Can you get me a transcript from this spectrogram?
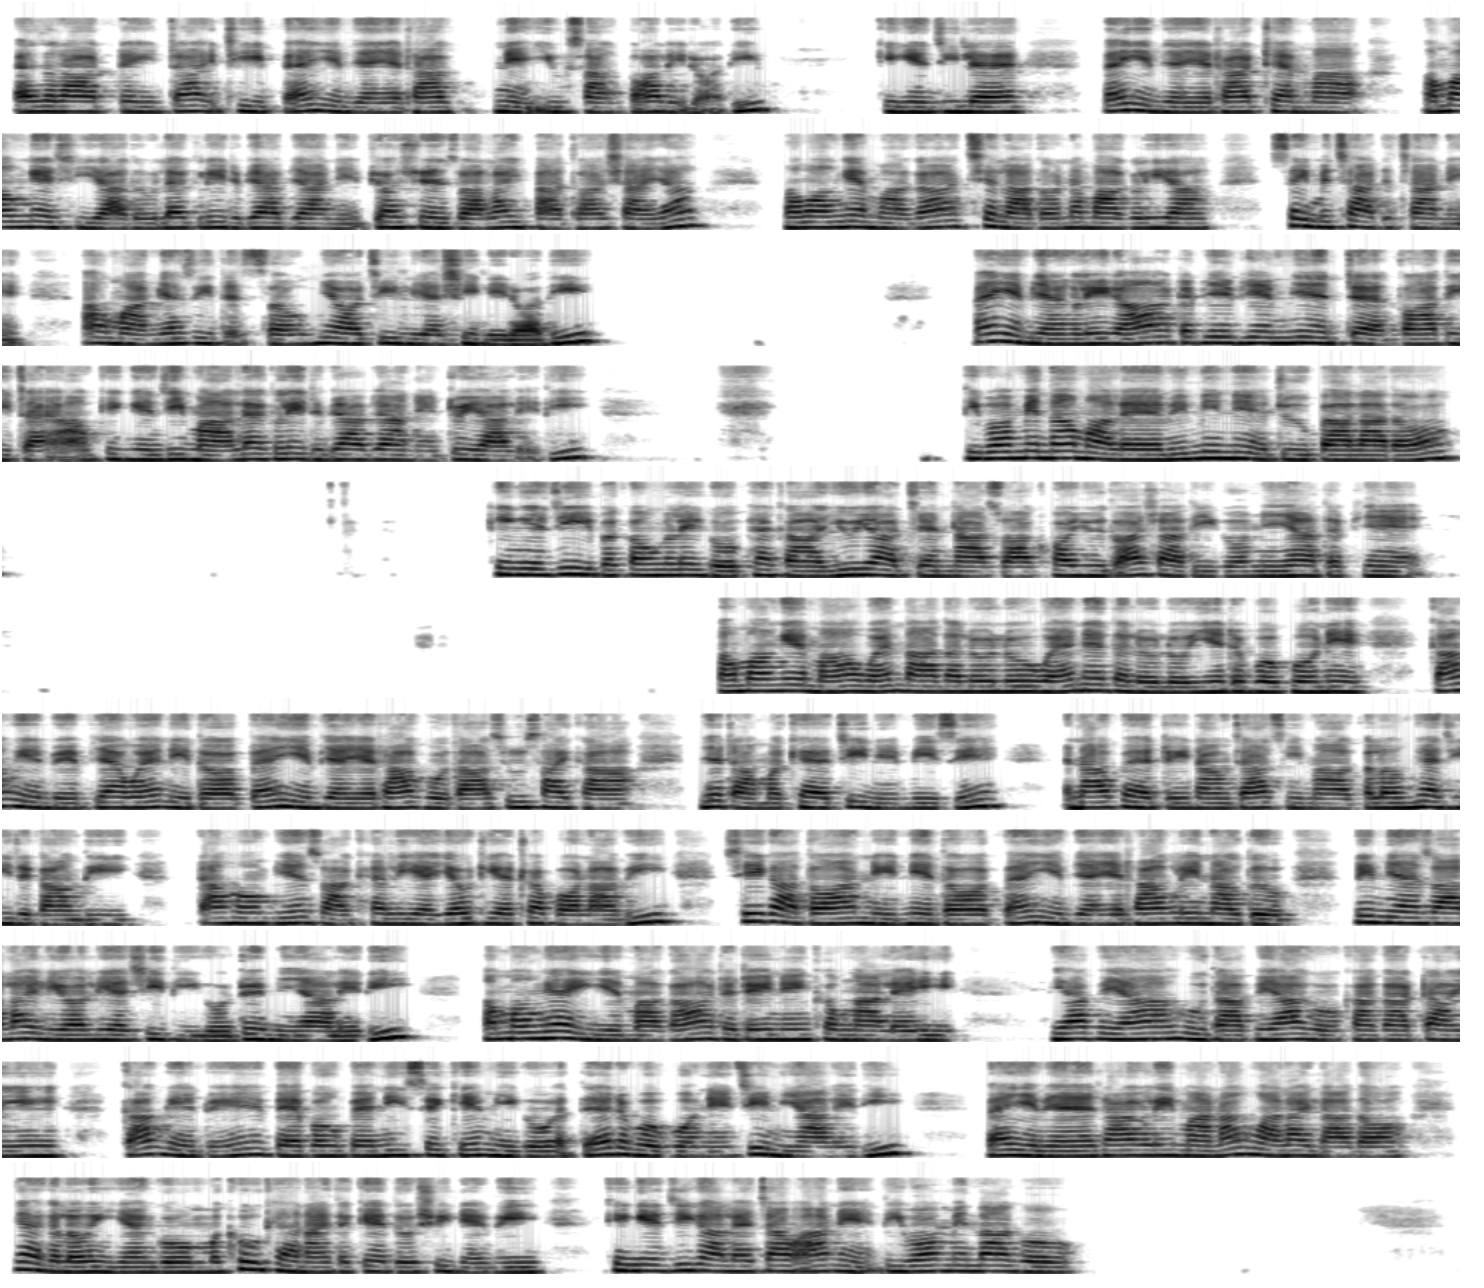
အဇရာတိန်တိုက်အထိပန်းရင်ပြန်ရထားနှင့်ယူဆောင်သွားလေတော့သည်ခင်ခင်ကြီးလည်းပန်းရင်ပြန်ရထားထက်မှမမောင်ငဲ့ရှိရသို့လက်ကလေးတပြပြနှင့်ပျော်ရွှင်စွာလိုက်ပါသွားရှာရာမမောင်ငဲ့မှာကချစ်လာသောနှမကလေးအားစိတ်မချတချနဲ့အောက်မှမျက်စိတစုံမျှော်ကြည့်လျက်ရှိလေတော့သည် ပန်းရင်ပြန်ကလေးကတပြေးပြေးမြင့်တက်သွားသည့်တိုင်အောင်ခင်ခင်ကြီးမှာလက်ကလေးတပြပြနဲ့တွေ့ရလေသည်ဒီဘောမင်းသားမှလည်းမိမိနှင့်အတူပါလာတော့ခင်ခင်ကြီးပကောင်းကလေးကိုဖက်ကယူရကျင်နာစွာခေါ်ယူသွားရှာသည်ကိုမြင်ရသဖြင့် မောင်မောင်ငယ်မှာဝမ်းသာသလိုလိုဝမ်းနဲ့သလိုလိုရင်တပုတ်ဖို့နှင့်ကောင်းငင်တွင်ပြန်ဝဲနေသောပန်းရင်ပြန်ရထားကိုသာစူးဆိုင်ကမျက်တောင်မခက်ကြည့်နေမိစဉ်အနောက်ဘက်တိမ်တောင်ကြားစီမှကလုံငှက်ကြီးတစ်ကောင်သည်တောင်ဟုန်ပြင်းစွာခက်လျက်ရုတ်တရက်ထွက်ပေါ်လာပြီးရှေ့ကသွားနေနှင့်သောပန်းရင်ပြန်ရထားကလေးနောက်သို့နှင်မြန်စွာလိုက်လျောလျက်ရှိသည်ကိုတွေ့မြင်ရလေသည်မမောင်ငယ်ဤရင်မှာကတတိန်နှင်းခုံလာလေ၏ ဘုရားဘုရားဟူသာဘုရားကိုခါခါတိုင်ရင်ကောင်းကင်တွင်ဘယ်ပုံဘယ်နည်းစိတ်ကင်းမိကိုအသေးတပုတ်ပုတ်နှင်ကြည့်နေရလေသည်။ဗန်းရင်ပြန်ထားကလေးမှနောက်မှလိုက်လာတော့ငှက်ကလုံးရန်ကိုမခုခံနိုင်တဲ့ကဲ့သို့ရှိနေပြီးခင်ခင်ကြီးကလည်းကြောက်အားနှင့်ဒီဘောမင်းသားကို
